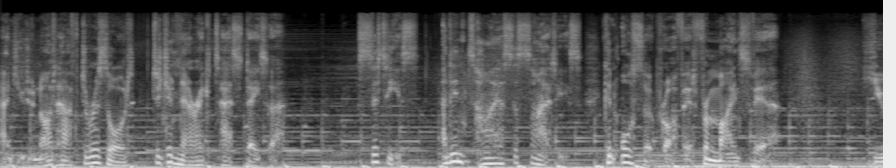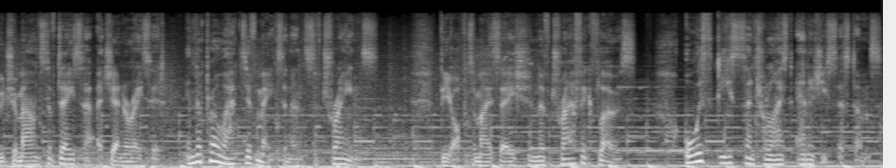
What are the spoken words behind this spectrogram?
and you do not have to resort to generic test data. Cities and entire societies can also profit from MindSphere. Huge amounts of data are generated in the proactive maintenance of trains, the optimization of traffic flows, or with decentralized energy systems.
